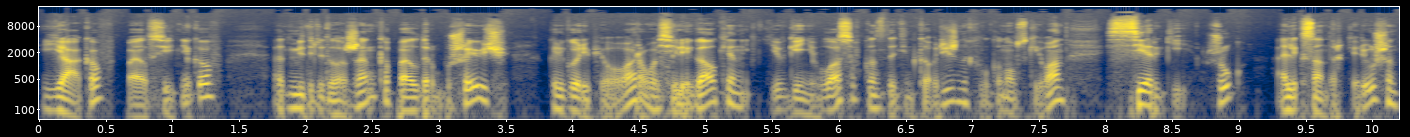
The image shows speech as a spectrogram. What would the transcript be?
Яков, Павел Ситников, Дмитрий Долженко, Павел Дробушевич – Григорий Пивовар, Василий Галкин, Евгений Власов, Константин Коврижных, Лугуновский Иван, Сергей Жук, Александр Кирюшин,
